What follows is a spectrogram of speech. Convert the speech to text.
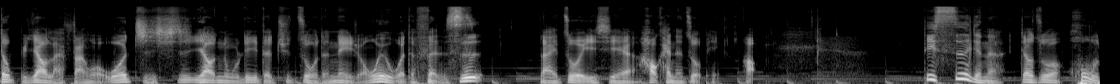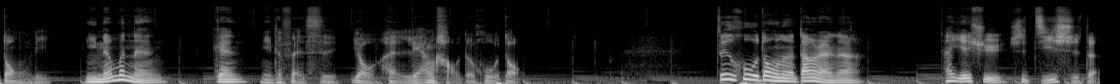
都不要来烦我，我只是要努力的去做的内容，为我的粉丝来做一些好看的作品。好。第四个呢，叫做互动力。你能不能跟你的粉丝有很良好的互动？这个互动呢，当然呢，它也许是及时的，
